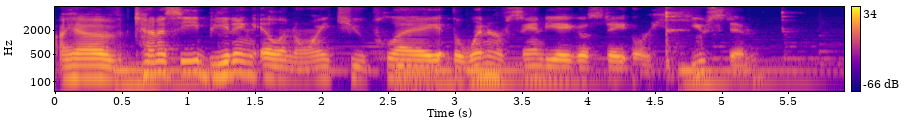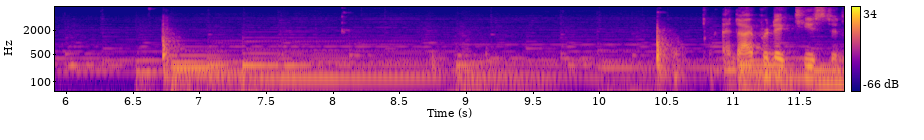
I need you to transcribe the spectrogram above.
I have Tennessee beating Illinois to play the winner of San Diego State or Houston. And I predict Houston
